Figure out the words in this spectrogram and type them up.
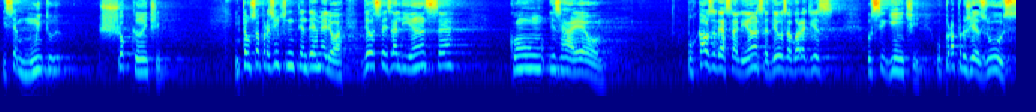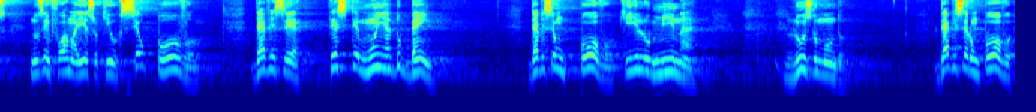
Isso é muito chocante. Então, só para a gente entender melhor, Deus fez aliança com Israel. Por causa dessa aliança, Deus agora diz o seguinte: o próprio Jesus nos informa isso, que o seu povo deve ser testemunha do bem, deve ser um povo que ilumina, luz do mundo. Deve ser um povo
